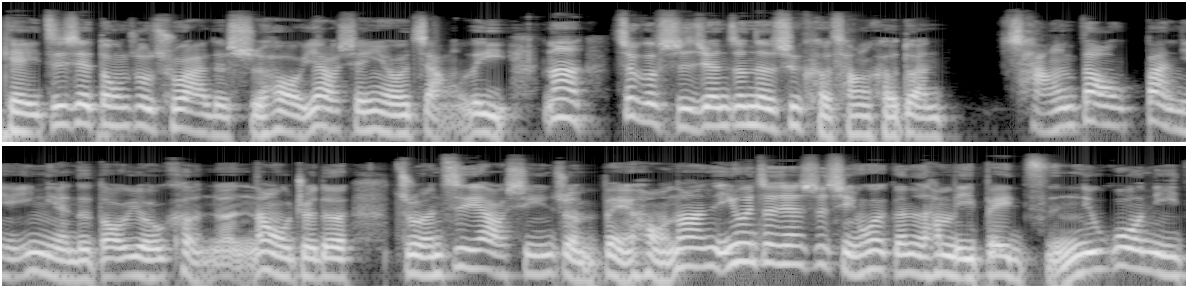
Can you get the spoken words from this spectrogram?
给这些动作出来的时候，要先有奖励。那这个时间真的是可长可短。长到半年、一年的都有可能。那我觉得主人自己要有心理准备哈。那因为这件事情会跟着他们一辈子。如果你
